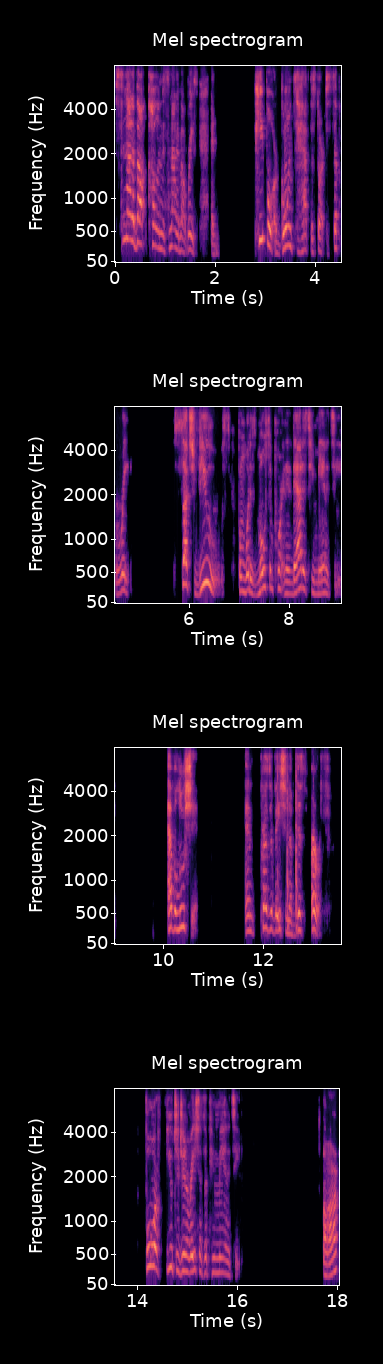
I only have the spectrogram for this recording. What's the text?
It's not about color it's not about race. And people are going to have to start to separate such views from what is most important, and that is humanity, evolution, and preservation of this earth for future generations of humanity. Are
